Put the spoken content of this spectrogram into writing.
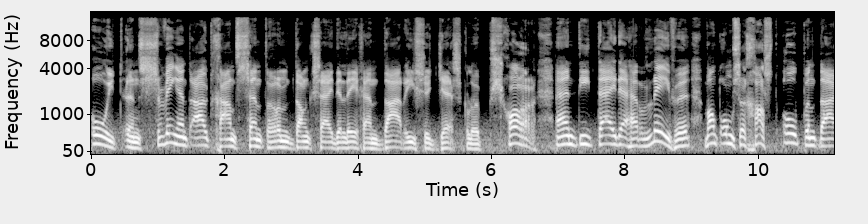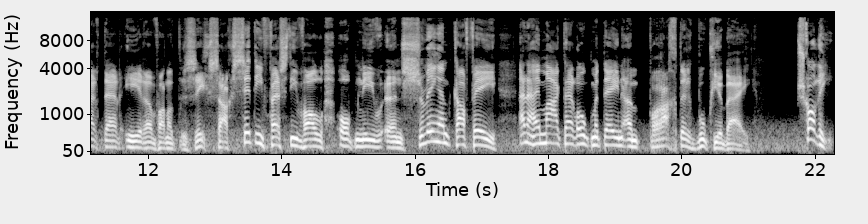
ooit een swingend uitgaanscentrum dankzij de legendarische jazzclub Schor. En die tijden herleven, want onze gast opent daar ter ere van het Zigzag City Festival... opnieuw een swingend café. En hij maakt daar ook meteen een prachtig boekje bij... Schorrie.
